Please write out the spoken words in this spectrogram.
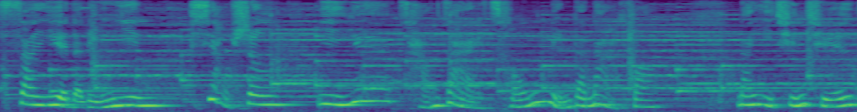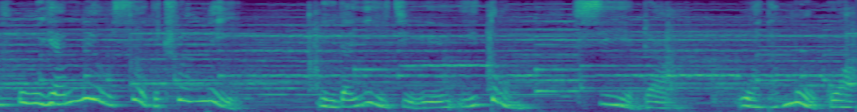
三月的林荫，笑声隐约藏在丛林的那方。那一群群五颜六色的春丽，你的一举一动，吸引着我的目光。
